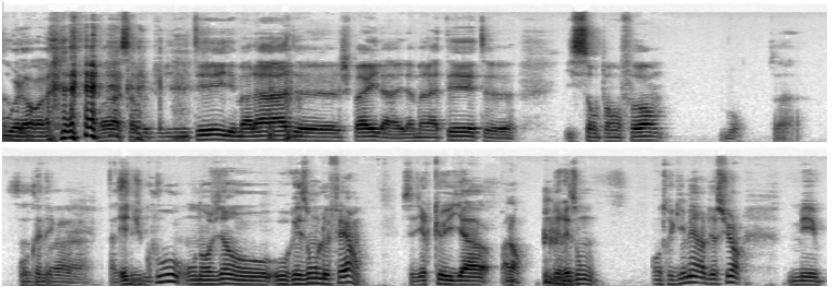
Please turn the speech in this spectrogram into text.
Ou peu- alors. euh, voilà, c'est un peu plus limité, il est malade, euh, je sais pas, il a, il a mal à la tête, euh, il se sent pas en forme. Bon, ça, ça On connaît. Et du vite. coup, on en vient aux, aux raisons de le faire. C'est-à-dire qu'il y a, alors, des raisons entre guillemets, hein, bien sûr, mais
